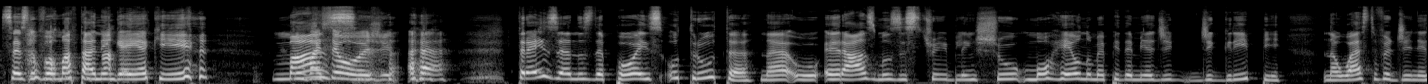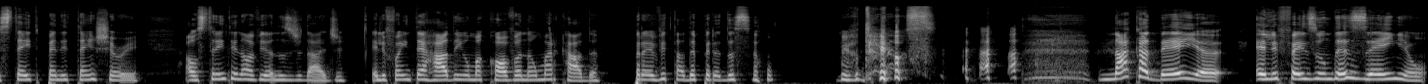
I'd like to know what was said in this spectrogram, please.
vocês não vão matar ninguém aqui". Mas não vai ser hoje. É, três anos depois, o Truta, né, o Erasmus Stribling Shu, morreu numa epidemia de, de gripe na West Virginia State Penitentiary aos 39 anos de idade. Ele foi enterrado em uma cova não marcada para evitar depredação. Meu Deus! Na cadeia, ele fez um desenho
